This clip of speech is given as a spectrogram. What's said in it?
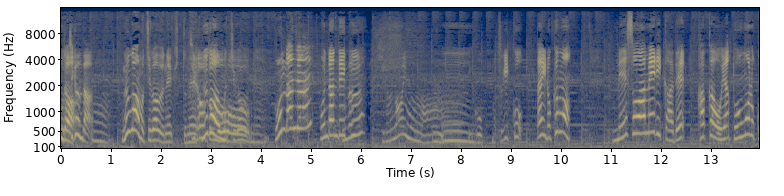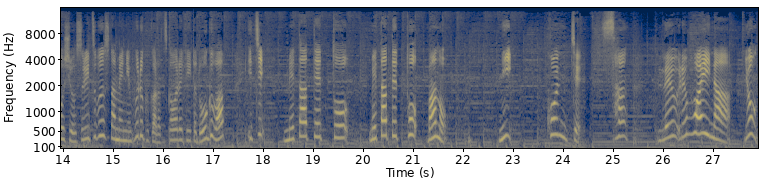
うんだ。違うんだ。うんヌガーも違うよねきっとね。違うヌガーも違うね。フォンダンじゃない？フォンダンでいく知らないもんな、うん。行こまあ次行こう。第6問。メソアメリカでカカオやトウモロコシをすりつぶすために古くから使われていた道具は？1メタテトメタテトバノ。2コンチェ。3レレファイナー。4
